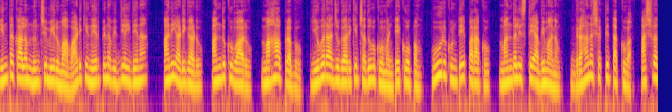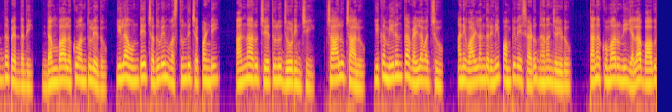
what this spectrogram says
ఇంతకాలం నుంచి మీరు మా వాడికి నేర్పిన విద్య ఇదేనా? అని అడిగాడు. అందుకు వారు మహాప్రభు యువరాజుగారికి చదువుకోమంటే కోపం ఊరుకుంటే పరాకు మందలిస్తే అభిమానం గ్రహణశక్తి తక్కువ అశ్రద్ధ పెద్దది డంబాలకు అంతులేదు ఇలా ఉంటే చదువేం వస్తుంది చెప్పండి? అన్నారు చేతులు జోడించి చాలు చాలు ఇక మీరంతా వెళ్ళవచ్చు అని వాళ్ళందరినీ పంపివేశాడు ధనంజయుడు. తన కుమారుని ఎలా బాగు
